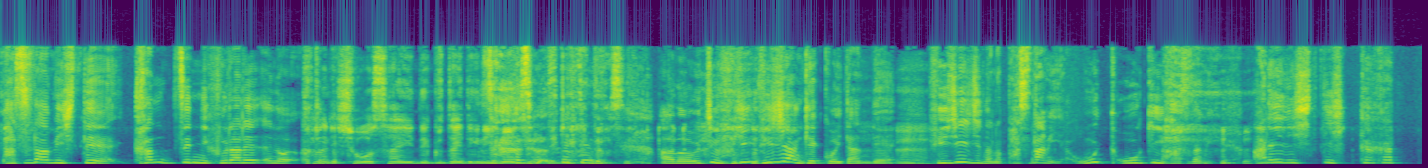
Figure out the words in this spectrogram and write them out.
パスダミして、完全に振られ、あの、ーかなり詳細で具体的にイメージができてますね。あのうちフィフィジアン結構いたんで、ええ。フィジー人のパスダミ大大きいパスダミあれにして引っかかって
